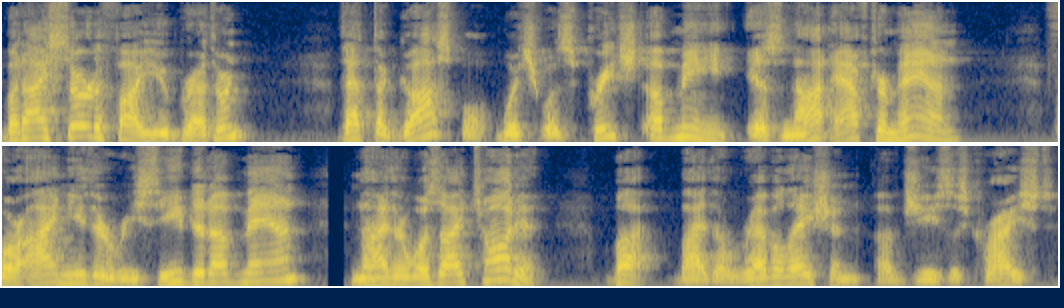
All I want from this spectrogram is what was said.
But I certify you, brethren, that the gospel which was preached of me is not after man, for I neither received it of man, neither was I taught it, but by the revelation of Jesus Christ.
